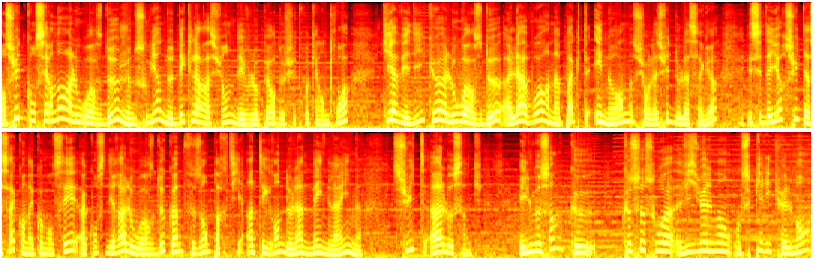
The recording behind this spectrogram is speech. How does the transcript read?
Ensuite, concernant Halo Wars 2, je me souviens de déclarations de développeurs de chez 343 qui avait dit que Halo Wars 2 allait avoir un impact énorme sur la suite de la saga, et c'est d'ailleurs suite à ça qu'on a commencé à considérer Halo Wars 2 comme faisant partie intégrante de la mainline, suite à Halo 5. Et il me semble que, que ce soit visuellement ou spirituellement,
